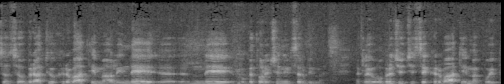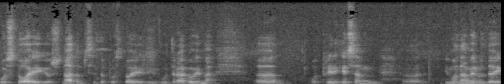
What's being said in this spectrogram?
sam se obratio Hrvatima, ali ne, ne pokatoličenim Srbima. Dakle, obraćajući se Hrvatima koji postoje, još nadam se da postoje ili u tragovima, e, otprilike sam e, imao nameru da ih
